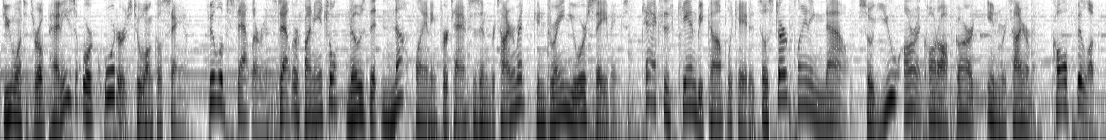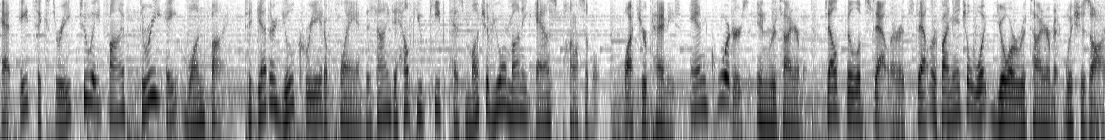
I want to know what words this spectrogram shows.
Do you want to throw pennies or quarters to Uncle Sam? Phillip Statler at Statler Financial knows that not planning for taxes in retirement can drain your savings. Taxes can be complicated, so start planning now so you aren't caught off guard in retirement. Call Phillip at 863 285 3815. Together, you'll create a plan designed to help you keep as much of your money as possible. Watch your pennies and quarters in retirement. Tell Phillip Statler at Statler Financial what your retirement wishes are.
